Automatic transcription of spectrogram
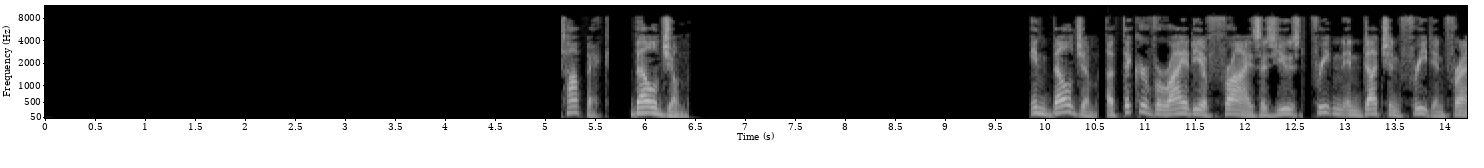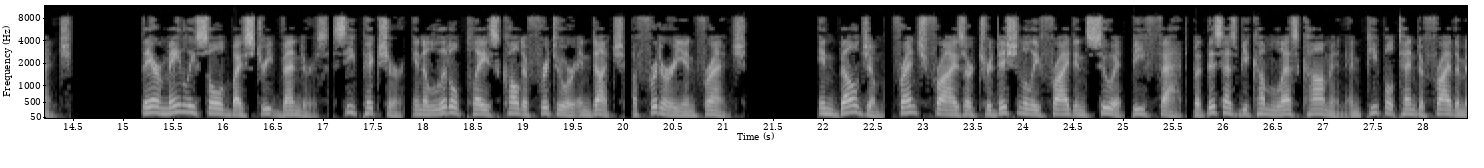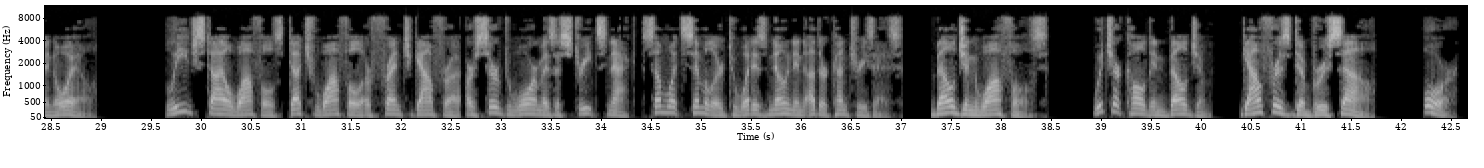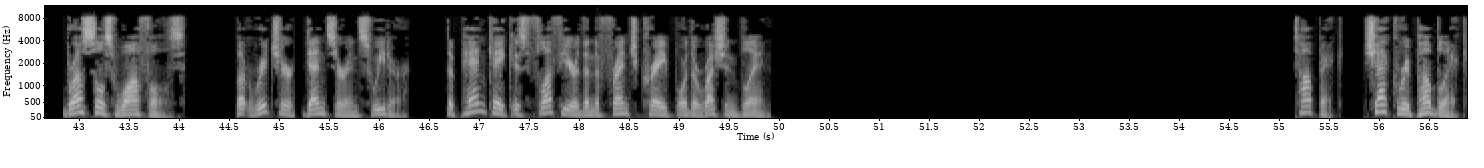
Belgium In Belgium, a thicker variety of fries is used, frieten in Dutch and friet in French. They are mainly sold by street vendors see picture, in a little place called a frituur in Dutch, a friterie in French. In Belgium, French fries are traditionally fried in suet beef fat but this has become less common and people tend to fry them in oil. Liege-style waffles Dutch waffle or French gaufre are served warm as a street snack, somewhat similar to what is known in other countries as Belgian waffles, which are called in Belgium gaufres de Bruxelles or Brussels waffles, but richer, denser and sweeter. The pancake is fluffier than the French crepe or the Russian blin. Czech Republic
